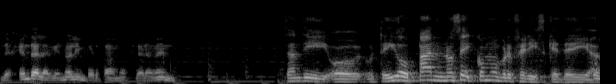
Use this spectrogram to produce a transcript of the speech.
de gente a la que no le importamos, claramente. Santi, o te digo pan, no sé, ¿cómo preferís que te diga?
